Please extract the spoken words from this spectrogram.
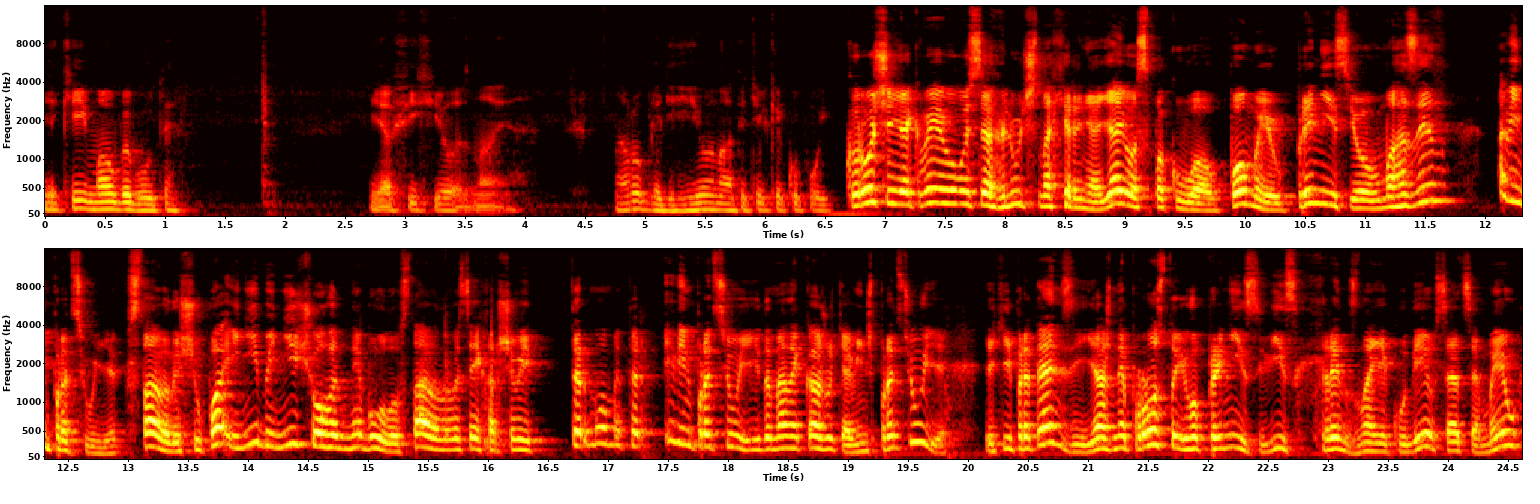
який мав би бути. Я фіг його знаю. Нароблять гіона, ти тільки купуй. Коротше, як виявилося, глючна херня. Я його спакував, помив, приніс його в магазин, а він працює. Вставили щупа і ніби нічого не було. Вставили ось цей харчовий термометр, і він працює. І до мене кажуть, а він ж працює. Які претензії? Я ж не просто його приніс, віз хрен знає куди, все це мив,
